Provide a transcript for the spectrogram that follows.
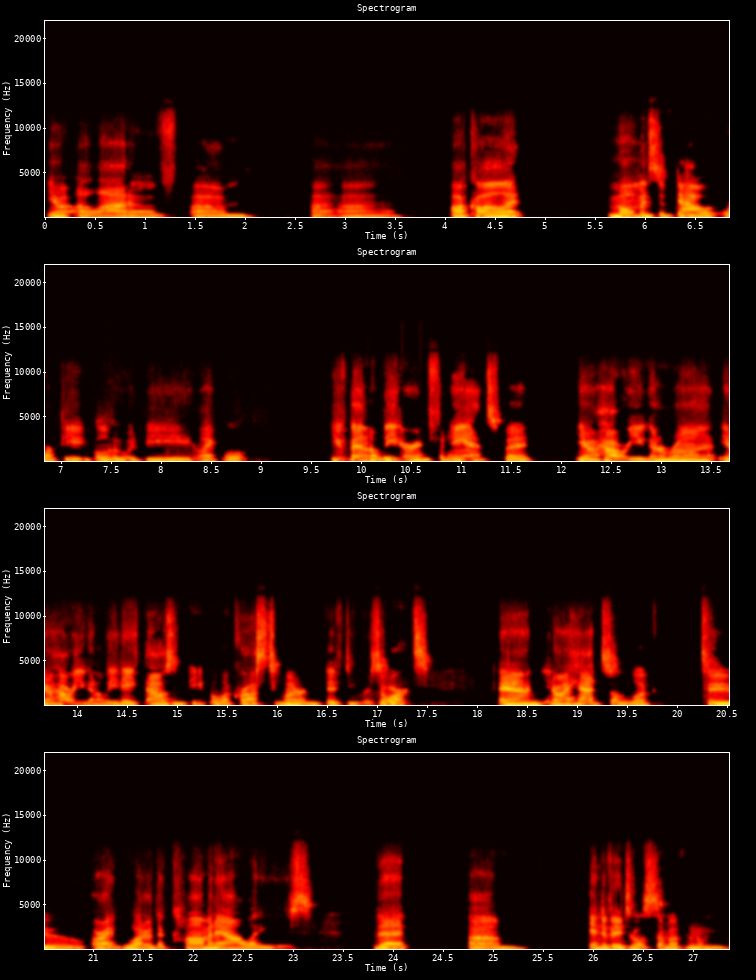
you know a lot of um, uh, I'll call it moments of doubt or people who would be like, well, you've been a leader in finance, but you know, how are you going to run, you know, how are you going to lead 8,000 people across 250 resorts? And, you know, I had to look to, all right, what are the commonalities that um, individuals, some of whom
